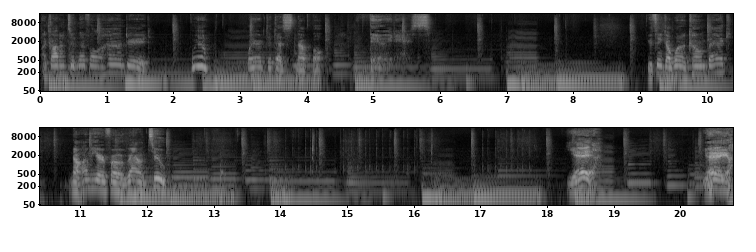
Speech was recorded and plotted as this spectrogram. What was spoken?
I got him to level 100! Woo! Where did that snowball? There it is. You think I want to come back? No, I'm here for round two. Yeah. Yeah.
